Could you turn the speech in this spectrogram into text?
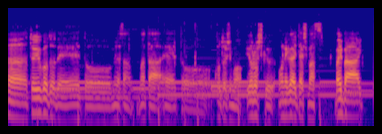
あということで、えっ、と、皆さん、また、えっ、と、今年もよろしくお願いいたします。バイバイ。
